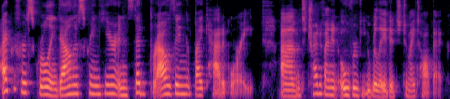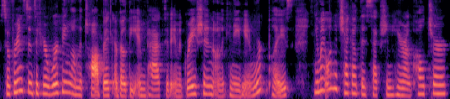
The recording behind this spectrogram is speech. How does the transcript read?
I prefer scrolling down the screen here and instead browsing by category um, to try to find an overview related to my topic. So for instance, if you're working on the topic about the impact of immigration on the Canadian workplace, you might want to check out this section here on culture.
